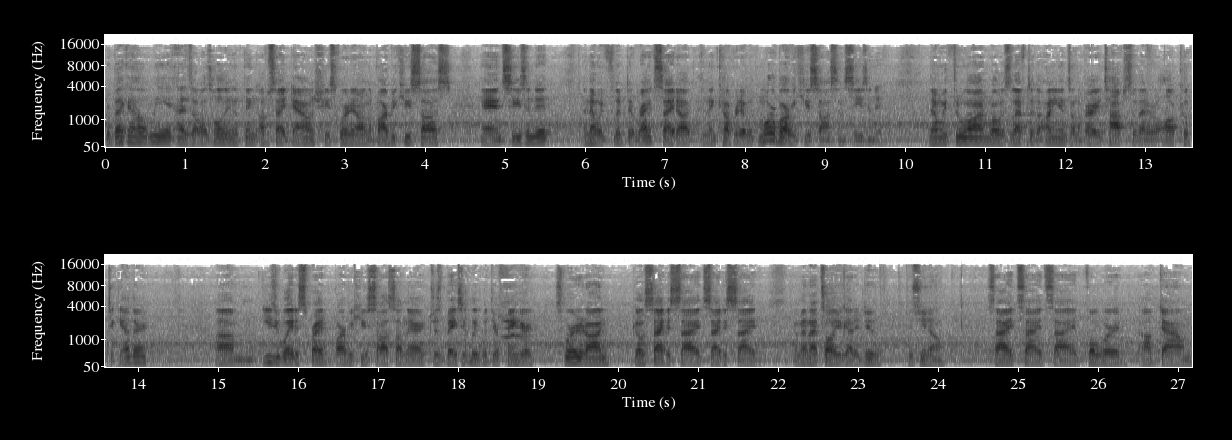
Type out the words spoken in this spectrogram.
Rebecca helped me as I was holding the thing upside down. She squirted on the barbecue sauce and seasoned it and then we flipped it right side up and then covered it with more barbecue sauce and seasoned it. Then we threw on what was left of the onions on the very top so that it will all cook together. Um, easy way to spread barbecue sauce on there, just basically with your finger. Squirt it on, go side to side, side to side, and then that's all you got to do. Just, you know, side, side, side, forward, up, down,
